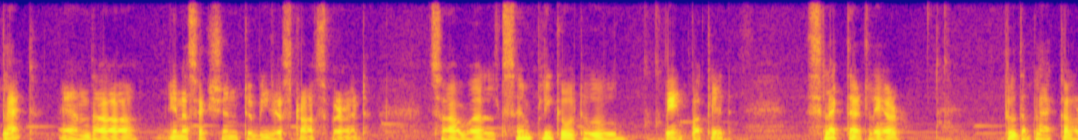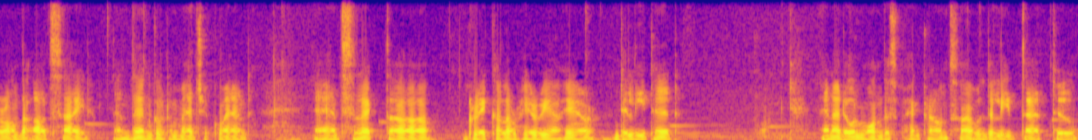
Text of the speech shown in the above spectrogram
black and the inner section to be just transparent. So I will simply go to paint bucket, select that layer, do the black color on the outside and then go to magic wand and select the gray color area here delete it. And I don't want this background so I will delete that too.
